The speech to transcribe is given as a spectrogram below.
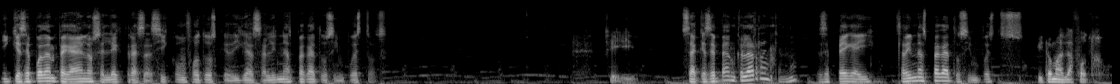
y que se puedan pegar en los Electras así con fotos que diga Salinas paga tus impuestos? Sí. O sea, que se pegan, que lo arranquen, ¿no? Que se pegue ahí. Salinas paga tus impuestos. Y tomas la foto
